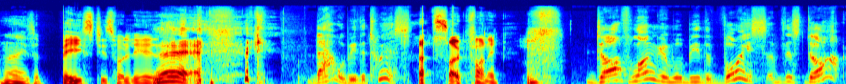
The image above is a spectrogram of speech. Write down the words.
no, he's a beast, is what he is. yeah. That would be the twist. That's so funny. Dolph Lundgren will be the voice of this dog.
